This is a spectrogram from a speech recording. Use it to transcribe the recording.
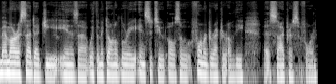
Memarisadehji is uh, with the Macdonald Laurier Institute, also former director of the uh, Cyrus Forum.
